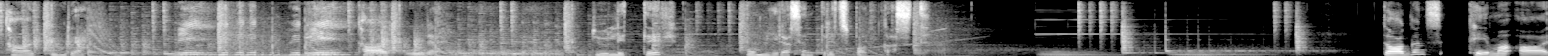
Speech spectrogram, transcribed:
tar ordet. Vi, vi, vi, vi, tar ordet. Du lytter på Mirasenterets podkast. Dagens tema er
